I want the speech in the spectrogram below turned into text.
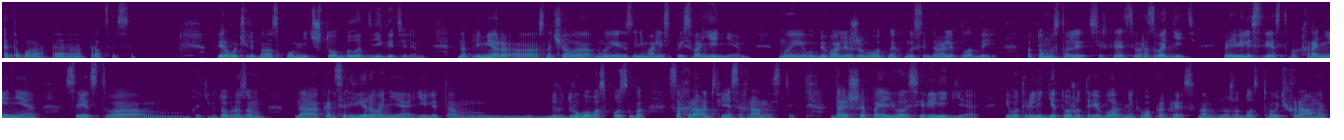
этого э, процесса? В первую очередь надо вспомнить, что было двигателем. Например, э, сначала мы занимались присвоением. Мы убивали животных, мы собирали плоды. Потом мы стали сельскохозяйство разводить. Появились средства хранения, средства каким-то образом на консервирование или там другого способа сохран... сохранности. Дальше появилась религия. И вот религия тоже требовала некого прогресса. Нам нужно было строить храмы.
